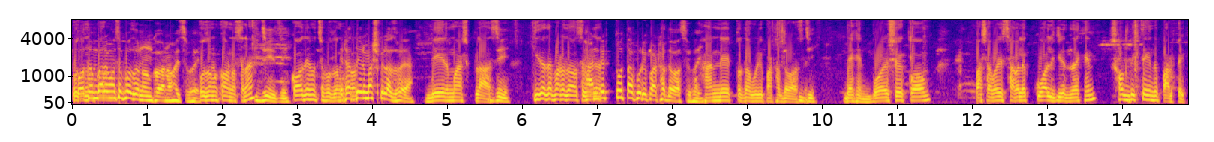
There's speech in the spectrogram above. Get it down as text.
প্রথমবারের মতো প্রজনন করানো হয়েছে ভাই। প্রজনন করানো আছে না? জি জি। কদিন হচ্ছে প্রজনন এটা দেড় মাস প্লাস ভাইয়া। দেড় মাস প্লাস জি। কি জাতে পাঠা দেওয়া আছে হান্ড্রেড তোতাপুরি পাঠা দেওয়া আছে ভাই। হান্ড্রেড তোতাপুরি পাঠা দেওয়া আছে। জি। দেখেন বয়সে কম পাশাপাশি ছাগলের কোয়ালিটিটা দেখেন সব দিক থেকে কিন্তু পারফেক্ট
